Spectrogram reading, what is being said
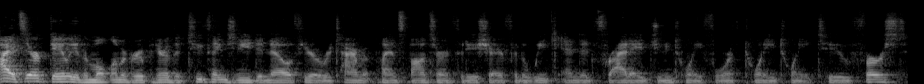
Hi, it's Eric Daly of the Multnomah Group. And here are the two things you need to know if you're a retirement plan sponsor and fiduciary for the week ended Friday, June 24th, 2022. First,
